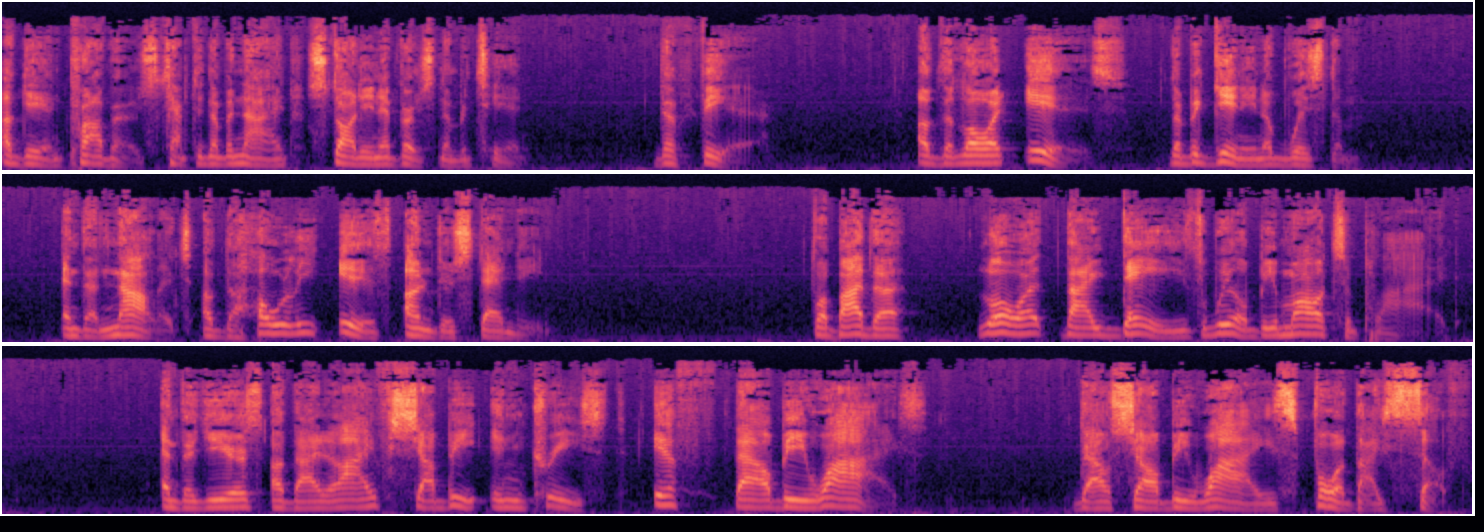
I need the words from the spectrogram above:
Again, Proverbs chapter number 9, starting at verse number 10. The fear of the Lord is the beginning of wisdom, and the knowledge of the holy is understanding. For by the Lord thy days will be multiplied, and the years of thy life shall be increased. If thou be wise, thou shalt be wise for thyself.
